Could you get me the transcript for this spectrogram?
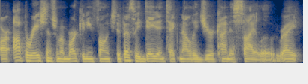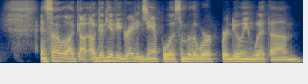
our operations from a marketing function, especially data and technology, are kind of siloed, right? And so, like, I'll, I'll give you a great example of some of the work we're doing with um,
